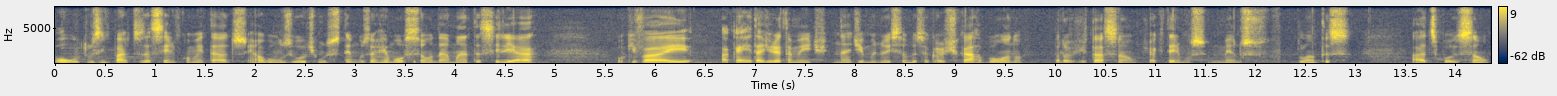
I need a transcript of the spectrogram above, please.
outros impactos a serem comentados, em alguns últimos temos a remoção da mata ciliar, o que vai acarretar diretamente na diminuição do sequestro de carbono pela vegetação, já que teremos menos plantas à disposição.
